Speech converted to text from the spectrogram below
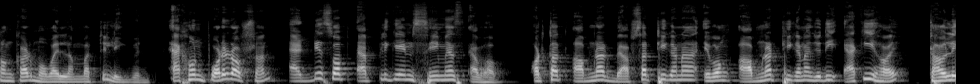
সংখ্যার মোবাইল নাম্বারটি লিখবেন। এখন পরের option address of applicant same as above অর্থাৎ আপনার ব্যবসার ঠিকানা এবং আপনার ঠিকানা যদি একই হয়, তাহলে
